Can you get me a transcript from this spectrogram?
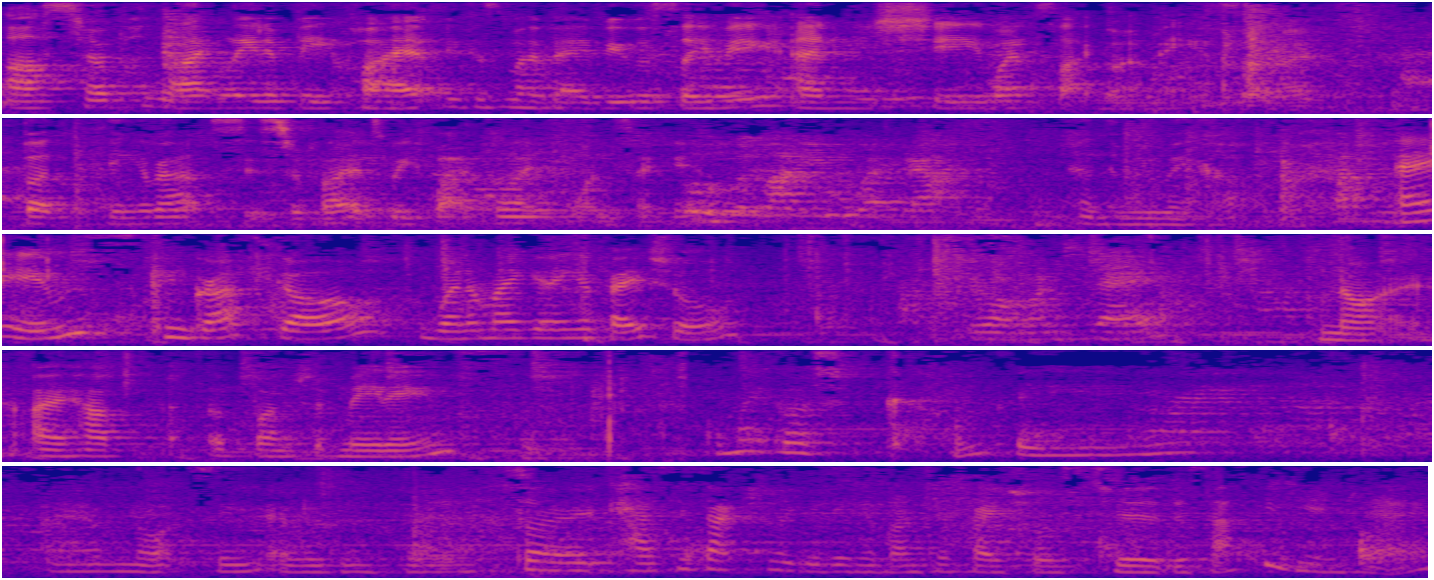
asked her politely to be quiet because my baby was sleeping and she went psycho at me, so. But the thing about sister fights, we fight for like one second and then we wake up. Ames, congrats girl. When am I getting a facial? You want one today? No, I have a bunch of meetings. Oh my gosh, comfy. I have not seen everything here. So Cassie's actually giving a bunch of facials to the Sassy team today.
